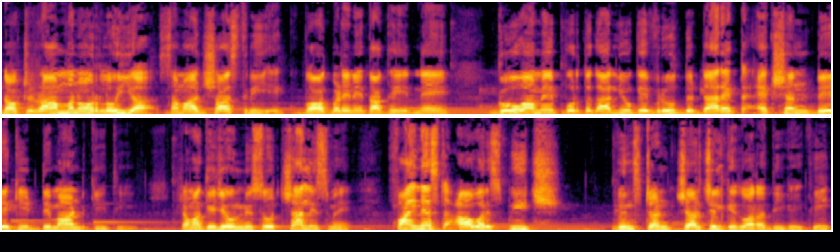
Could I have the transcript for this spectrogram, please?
डॉक्टर राम मनोहर लोहिया समाज शास्त्री एक बहुत बड़े नेता थे, ने गोवा में पुर्तगालियों के विरुद्ध डायरेक्ट एक्शन डे की डिमांड की थी। क्षमा कीजिए 1940 में finest hour speech Winston Churchill के द्वारा दी गई थी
